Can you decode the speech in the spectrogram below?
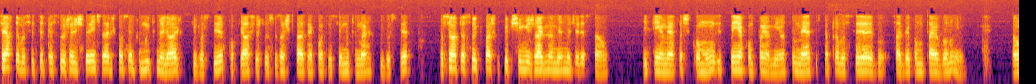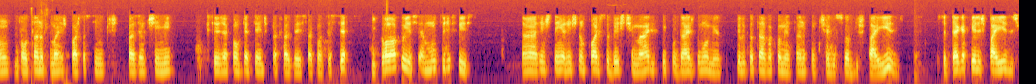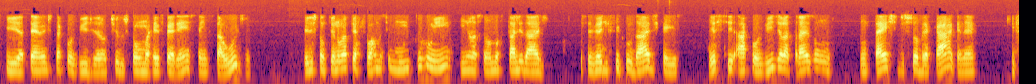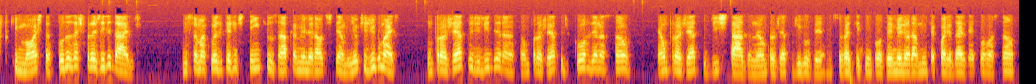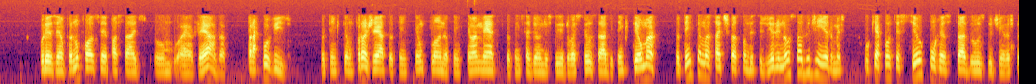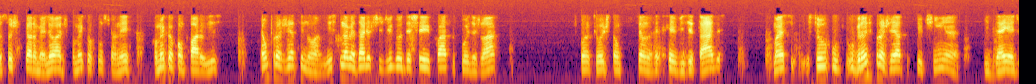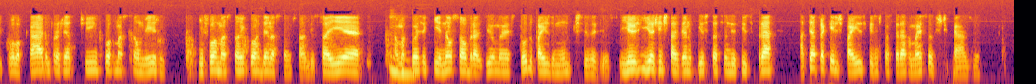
certo é você ter pessoas nas diferentes áreas que são sempre muito melhores do que você, porque elas são as pessoas que fazem acontecer muito mais do que você. Você é uma pessoa que faz com que o time jogue na mesma direção e tenha metas comuns e tenha acompanhamento, métrica para você saber como está evoluindo. Então, voltando para uma resposta simples, fazer um time que seja competente para fazer isso acontecer. E coloco isso, é muito difícil. Então, a gente tem, a gente não pode subestimar a dificuldade do momento. Aquilo que eu estava comentando contigo sobre os países, você pega aqueles países que até antes da Covid eram tidos como uma referência em saúde, eles estão tendo uma performance muito ruim em relação à mortalidade. Você vê a dificuldade que é isso. Esse, a Covid ela traz um, um teste de sobrecarga, né, que, que mostra todas as fragilidades. Isso é uma coisa que a gente tem que usar para melhorar o sistema. E eu te digo mais, um projeto de liderança, um projeto de coordenação é um projeto de Estado, não é um projeto de governo. Isso vai ter que envolver melhorar muito a qualidade da informação. Por exemplo, eu não posso repassar é, verba para a Covid. Eu tenho que ter um projeto, eu tenho que ter um plano, eu tenho que ter uma métrica, eu tenho que saber onde esse dinheiro vai ser usado, eu tenho que ter uma, eu tenho que ter uma satisfação desse dinheiro e não só do dinheiro, mas o que aconteceu com o resultado do uso do dinheiro. As pessoas ficaram melhores, como é que eu funcionei, como é que eu comparo isso. É um projeto enorme. Isso, na verdade, eu te digo, eu deixei quatro coisas lá que hoje estão sendo revisitadas. Mas o, o, o, grande projeto que eu tinha ideia de colocar, um projeto de informação mesmo, informação e coordenação, sabe? Isso aí é, uhum. é uma uhum. coisa que não só o Brasil, mas todo o país do mundo precisa disso. E, e a gente está vendo que isso está sendo difícil para até para aqueles países que a gente considerava mais sofisticados. Né?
